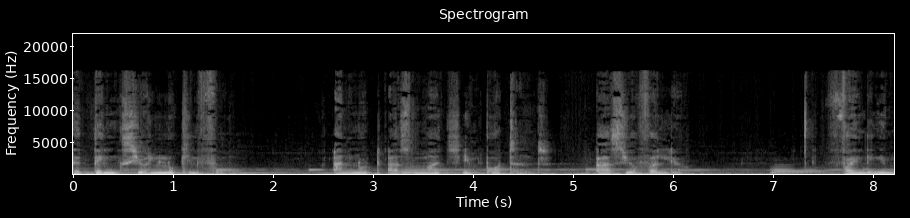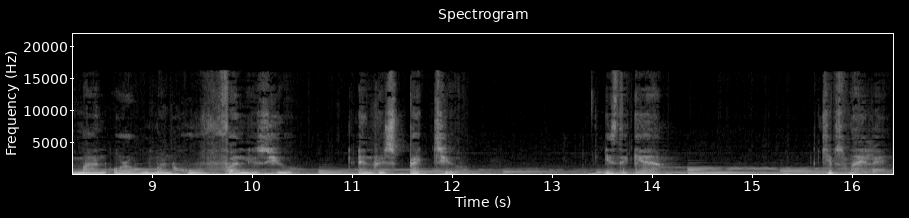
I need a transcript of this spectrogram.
The things you're looking for are not as much important as your value. Finding a man or a woman who values you and respects you is the game. Keep smiling.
